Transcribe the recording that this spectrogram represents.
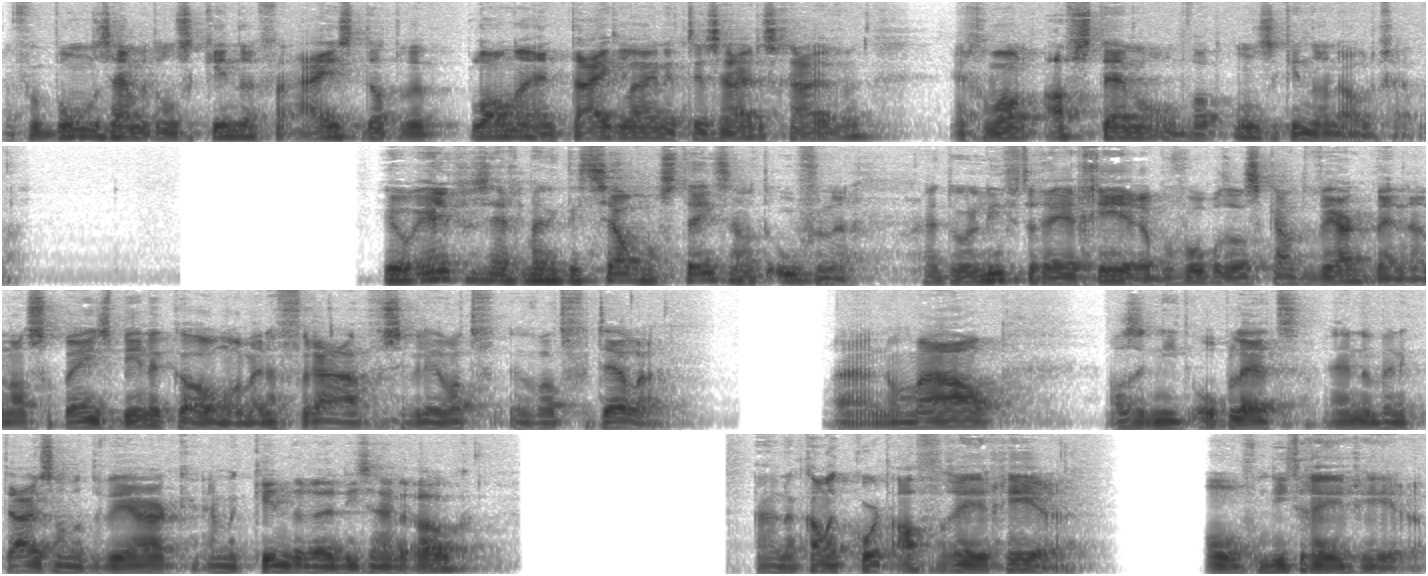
En verbonden zijn met onze kinderen vereist dat we plannen en tijdlijnen terzijde schuiven en gewoon afstemmen op wat onze kinderen nodig hebben. Heel eerlijk gezegd ben ik dit zelf nog steeds aan het oefenen. Door lief te reageren, bijvoorbeeld als ik aan het werk ben en als ze opeens binnenkomen met een vraag of ze willen wat, wat vertellen. Uh, normaal, als ik niet oplet, en dan ben ik thuis aan het werk en mijn kinderen die zijn er ook. Uh, dan kan ik kortaf reageren of niet reageren.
